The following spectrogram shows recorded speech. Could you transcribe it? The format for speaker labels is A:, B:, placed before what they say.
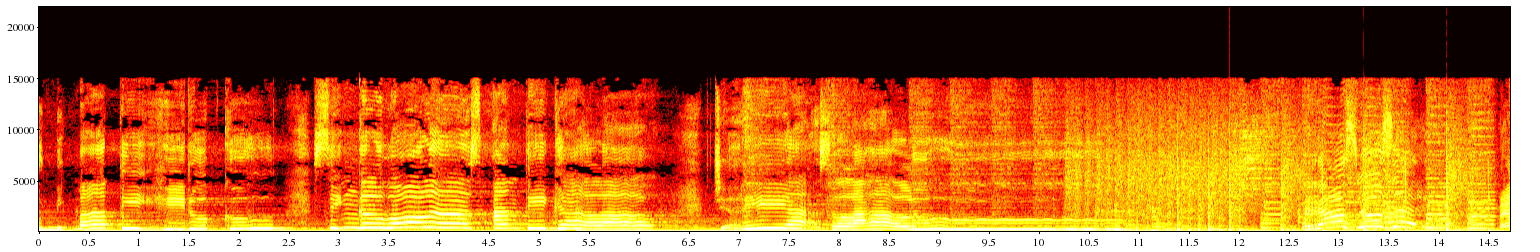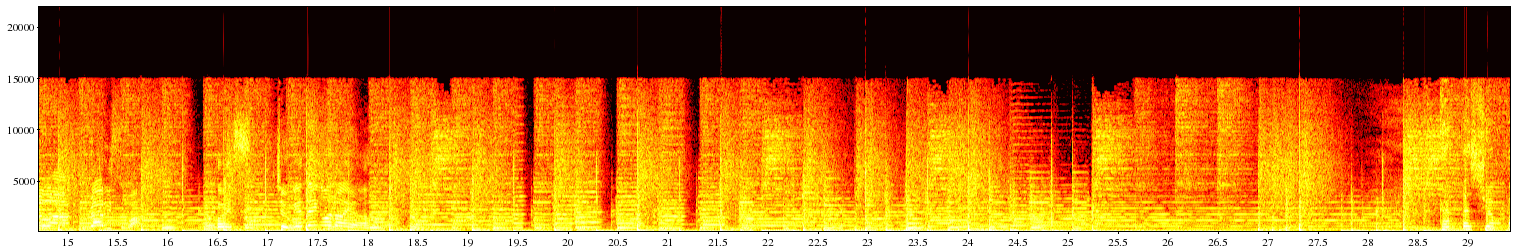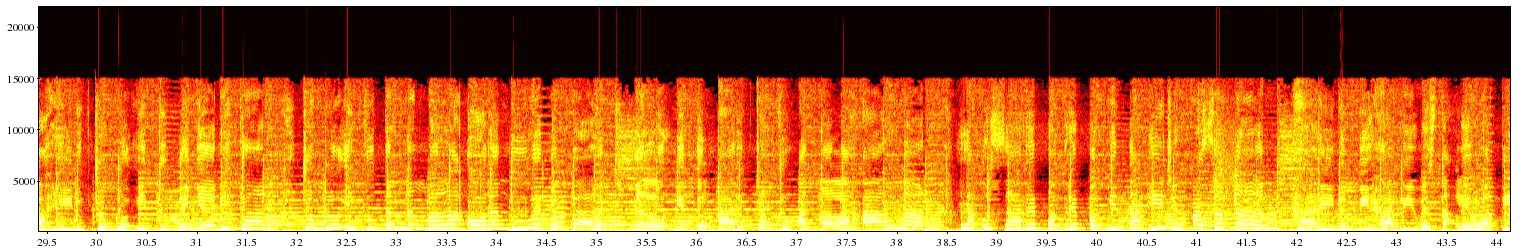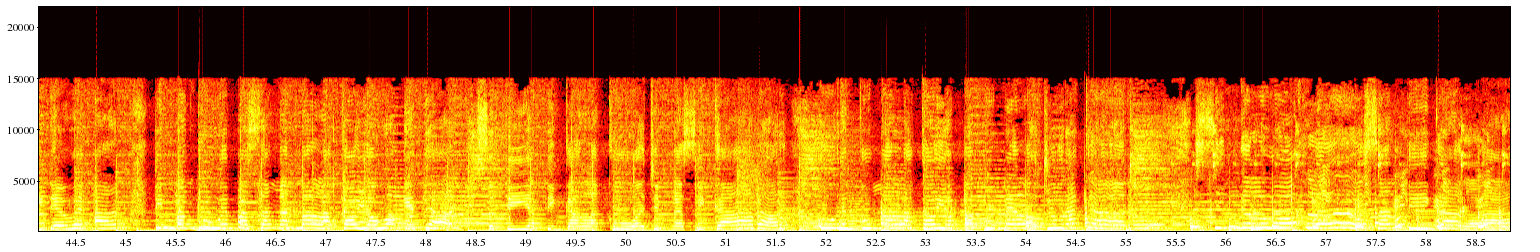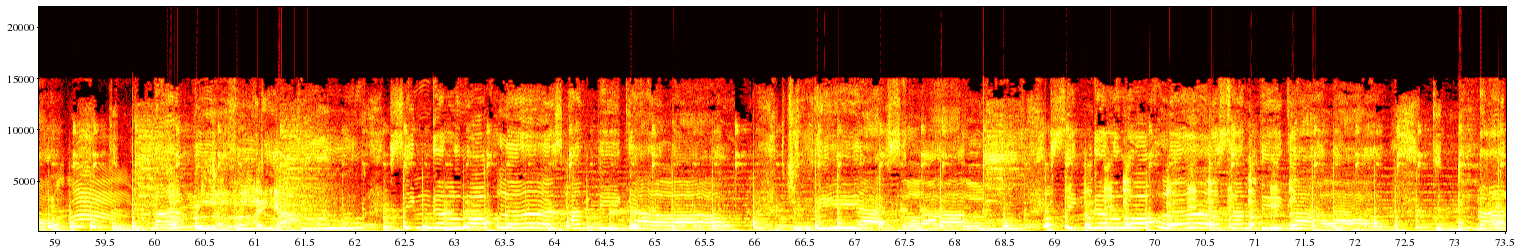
A: Ku nikmati hidupku Single Wallace anti galau Ceria selalu. Ras
B: Mela Karisma.
A: Wes, jogetnya siapa hidup jomblo itu menyedihkan?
